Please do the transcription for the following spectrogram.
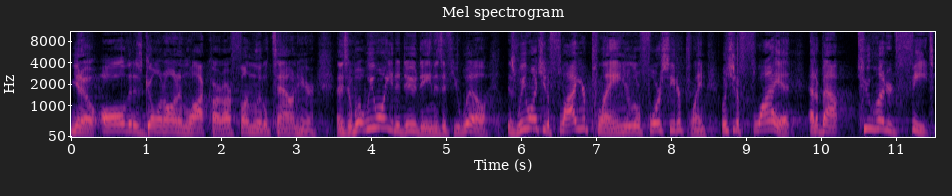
you know, all that is going on in Lockhart, our fun little town here. And they said, What we want you to do, Dean, is if you will, is we want you to fly your plane, your little four seater plane, we want you to fly it at about 200 feet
